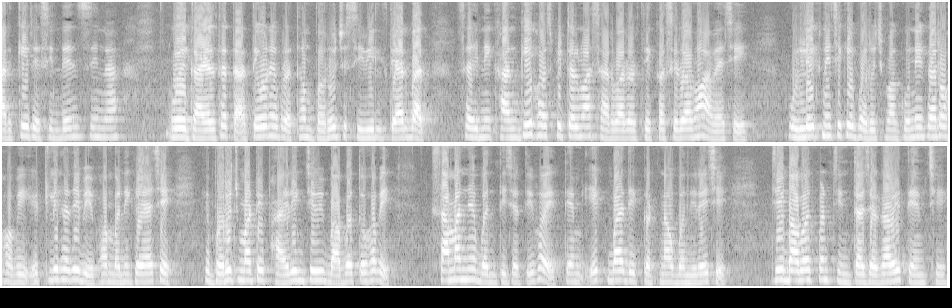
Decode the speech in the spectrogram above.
આરકે રેસિડેન્સીના ઓએ ઘાયલ થતા, તેઓને પ્રથમ ભરૂચ સિવિલ ત્યારબાદ શહેરની ખાનગી હોસ્પિટલમાં સારવાર અર્થે ખસેડવામાં આવ્યા છે. ઉલ્લેખનીય છે કે ભરૂચમાં ગુનેગારો હવે એટલી હદે બેફામ બની ગયા છે કે ભરૂચ માટે ફાયરિંગ જેવી બાબતો હવે સામાન્ય બનતી જતી હોય તેમ એક બાદ એક ઘટનાઓ બની રહી છે. જે બાબત પણ ચિંતા જગાવે તેમ છે.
